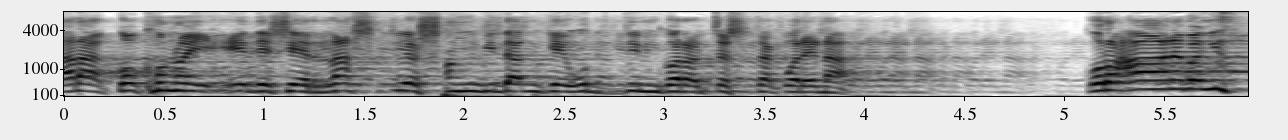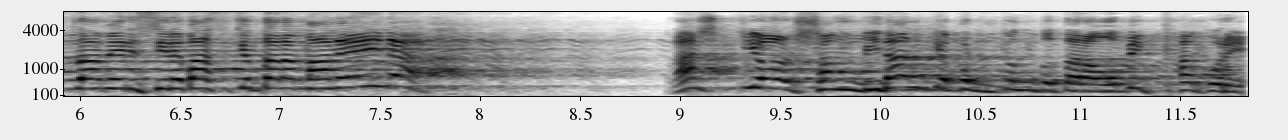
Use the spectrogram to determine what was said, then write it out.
তারা কখনোই এদেশের রাষ্ট্রীয় সংবিধানকে উদ্দিন করার চেষ্টা করে না। কোরআন এবং ইসলামের সিলেবাসকে তারা মানেই না। রাষ্ট্রীয় সংবিধানকে পর্যন্ত তারা অপেক্ষা করে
